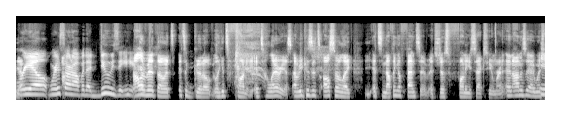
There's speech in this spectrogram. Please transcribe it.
Yeah. real. We're starting off with a doozy here. I'll admit though, it's it's a good op- like it's funny, it's hilarious. I mean, because it's also like it's nothing offensive. It's just funny sex humor. And honestly, I wish the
